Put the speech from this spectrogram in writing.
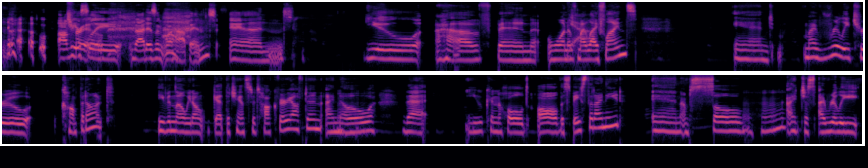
no. obviously that isn't what happened and you have been one of my lifelines and my really true confidant even though we don't get the chance to talk very often i know that you can hold all the space that i need and i'm so Mhm. I just, I really,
